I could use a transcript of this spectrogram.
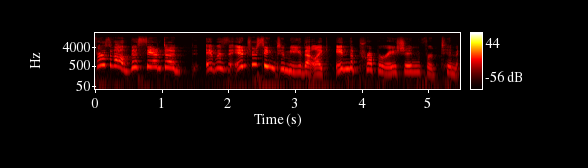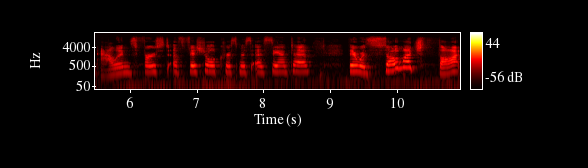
first of all, this Santa, it was interesting to me that, like, in the preparation for Tim Allen's first official Christmas as Santa, there was so much thought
